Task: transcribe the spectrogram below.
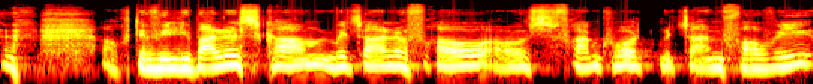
Auch der Willi Balles kam mit seiner Frau aus Frankfurt mit seinem VW.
